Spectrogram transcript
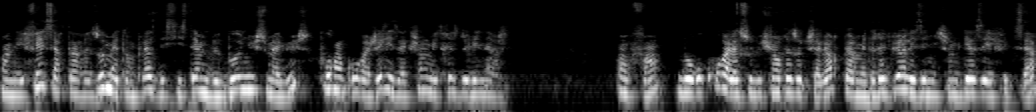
En effet, certains réseaux mettent en place des systèmes de bonus-malus pour encourager les actions de maîtrise de l'énergie. Enfin, le recours à la solution réseau de chaleur permet de réduire les émissions de gaz à effet de serre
